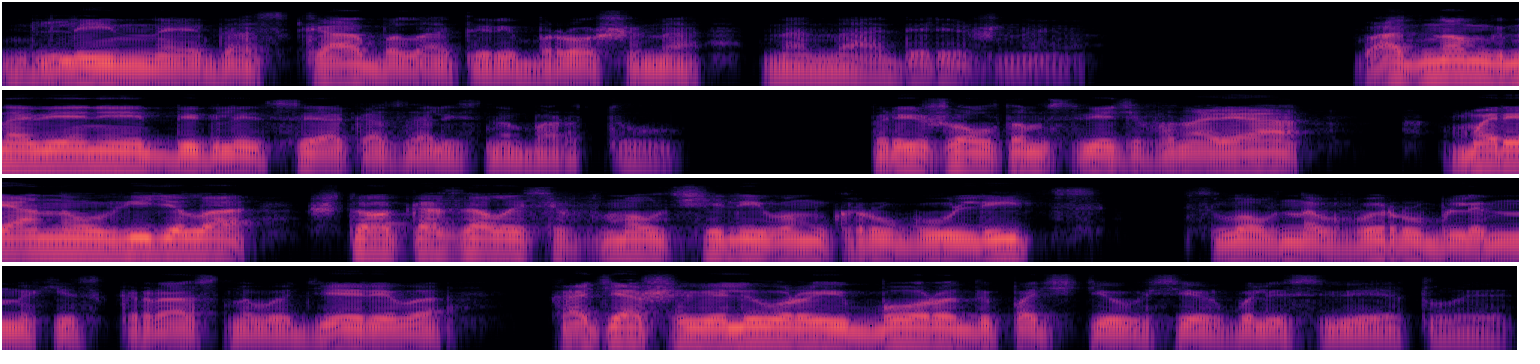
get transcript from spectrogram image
Длинная доска была переброшена на набережную. В одно мгновение беглецы оказались на борту. При желтом свете фонаря Марианна увидела, что оказалась в молчаливом кругу лиц, словно вырубленных из красного дерева, хотя шевелюры и бороды почти у всех были светлые.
